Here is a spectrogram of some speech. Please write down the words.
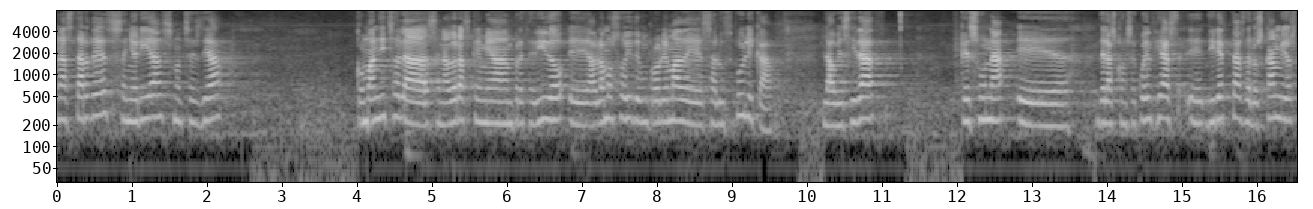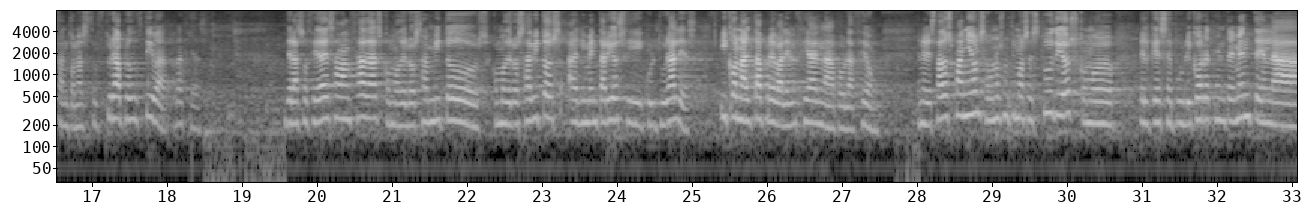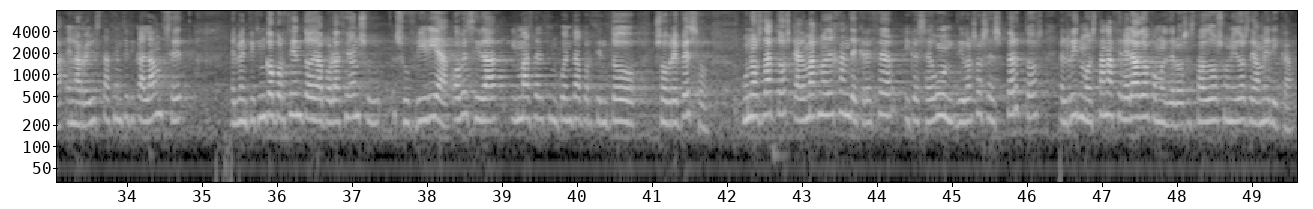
Buenas tardes, señorías, noches ya. Como han dicho las senadoras que me han precedido, eh, hablamos hoy de un problema de salud pública, la obesidad, que es una eh, de las consecuencias eh, directas de los cambios, tanto en la estructura productiva gracias, de las sociedades avanzadas como de los, ámbitos, como de los hábitos alimentarios y culturales, y con alta prevalencia en la población. En el Estado español, según los últimos estudios, como el que se publicó recientemente en la, revista científica Lancet, el 25% de la población sufriría obesidad y más del 50% sobrepeso. Unos datos que además no dejan de crecer y que, según diversos expertos, el ritmo es tan acelerado como el de los Estados Unidos de América.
